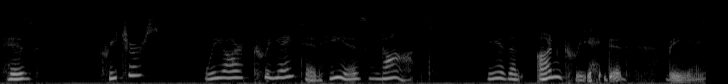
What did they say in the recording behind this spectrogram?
his creatures? We are created. He is not. He is an uncreated being.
